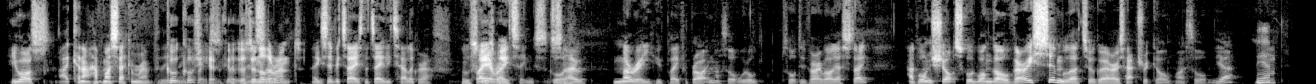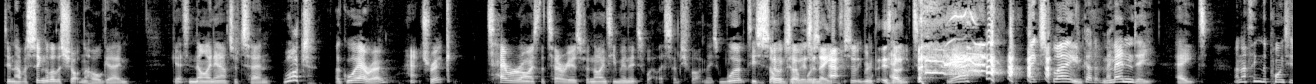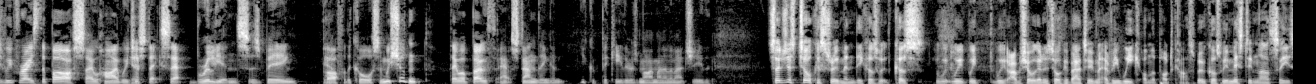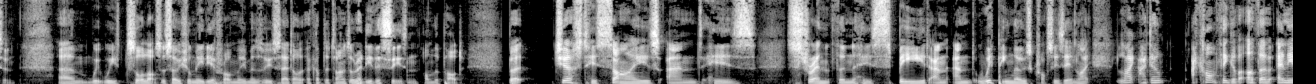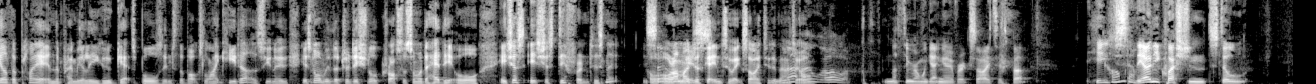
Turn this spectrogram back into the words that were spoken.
he was. I cannot have my second rant for the Go- of evening, course you please? can. There's another so rant. Exhibit A is the Daily Telegraph. Oh, Player me. ratings. Go on. So Murray, who played for Brighton, I thought we all thought did very well yesterday. Had one shot, scored one goal. Very similar to Aguero's hat trick goal, I thought. Yeah? yeah. Didn't have a single other shot in the whole game. Gets 9 out of 10. What? Aguero, hat trick, terrorised the Terriers for 90 minutes. Well, that's 75 minutes. Worked his socks Don't tell off. me it's was an eight. Absolutely brilliant. Is that- eight. yeah? Explain. Got to Mendy, eight. And I think the point is we've raised the bar so high, we just accept brilliance as being par for the course, and we shouldn't. They were both outstanding, and you could pick either as my man of the match either. So just talk us through Mendy, because because we, we, we, we, I'm sure we're going to talk about him every week on the podcast, but of course we missed him last season, um, we, we saw lots of social media from him, as we've said a couple of times already this season on the pod. But just his size and his strength and his speed and, and whipping those crosses in, like like I don't. I can't think of other any other player in the Premier League who gets balls into the box like he does. You know, it's normally the traditional cross for someone to head it, or it's just it's just different, isn't it? It or, or am I just getting too excited about no, it? All? well, nothing wrong with getting overexcited, but he's the only question still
